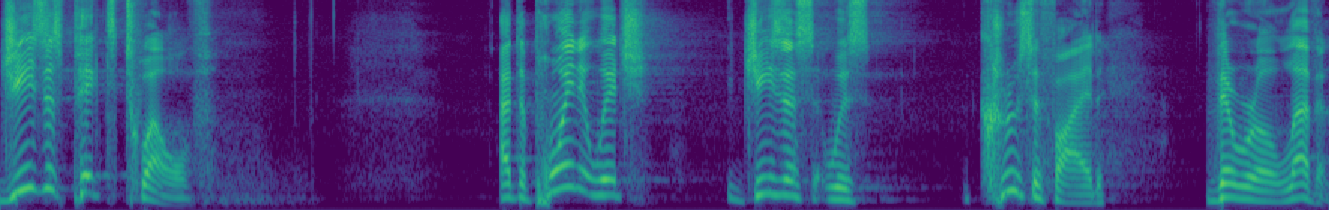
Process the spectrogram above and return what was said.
Jesus picked 12. At the point at which Jesus was crucified, there were 11.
